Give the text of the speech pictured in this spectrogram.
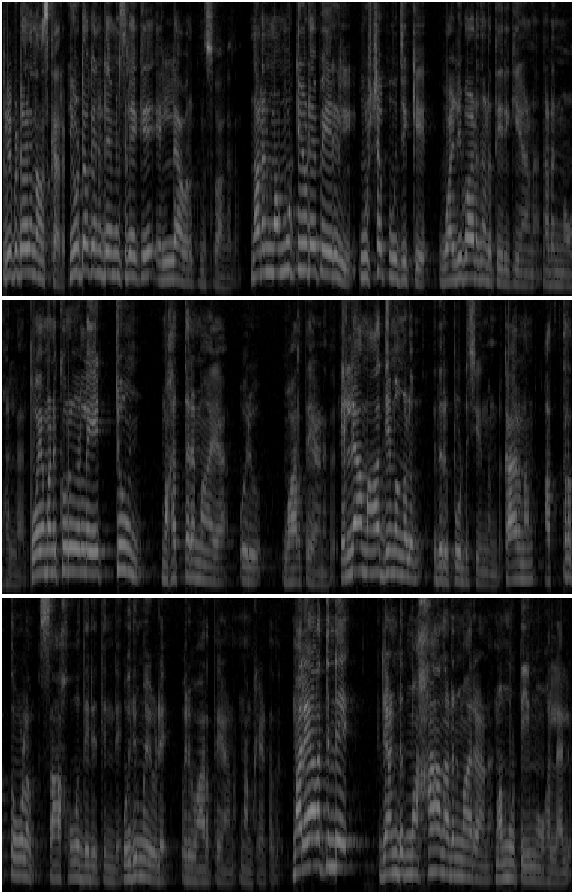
പ്രിയപ്പെട്ടവരെ നമസ്കാരം. യൂടോക്ക് എന്റർടൈൻമെന്റ്സിലേക്ക് എല്ലാവർക്കും സ്വാഗതം. നടൻ മമ്മൂട്ടിയുടെ പേരിൽ ഉഷപൂജയ്ക്ക് വഴിപാട് നടത്തിയിരിക്കുകയാണ് നടൻ മോഹൻലാൽ. പോയ മണിക്കൂറുകളിലെ ഏറ്റവും മഹത്തരമായ ഒരു വാർത്തയാണിത്. എല്ലാ മാധ്യമങ്ങളും ഇത് റിപ്പോർട്ട് ചെയ്യുന്നുണ്ട്. കാരണം അത്രത്തോളം സാഹോദര്യത്തിന്റെ ഒരുമയുടെ ഒരു വാർത്തയാണ് നാം കേട്ടത്. മലയാളത്തിന്റെ രണ്ട് മഹാനടന്മാരാണ് മമ്മൂട്ടിയും മോഹൻലാലും.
